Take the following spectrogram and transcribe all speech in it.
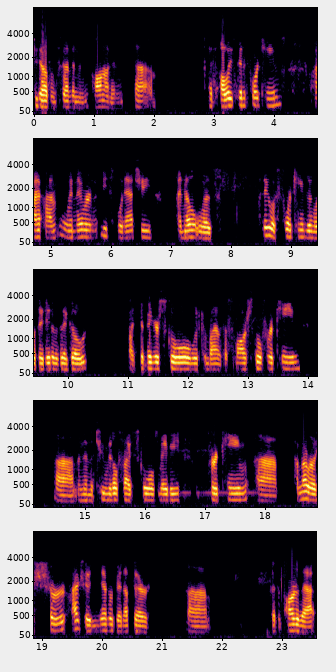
2007 and on, and um, it's always been four teams. I, I, when they were in East Wenatchee, I know it was, I think it was four teams, and what they did was they go, like the bigger school would combine with a smaller school for a team, um, and then the two middle-sized schools maybe for a team. Um, I'm not really sure. I actually had never been up there um, as a part of that.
